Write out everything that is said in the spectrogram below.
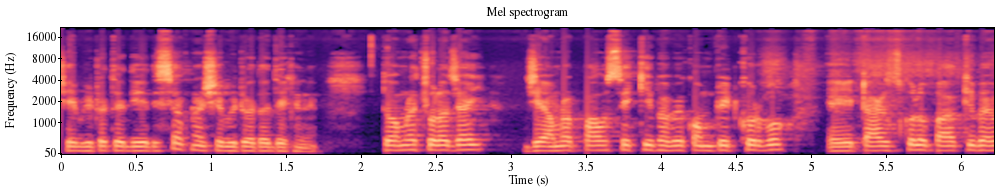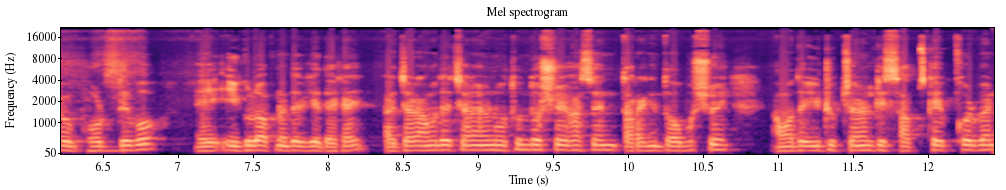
সেই ভিডিওতে দিয়ে দিচ্ছে আপনারা সেই ভিডিওতে দেখে নিন। তো আমরা চলে যাই যে আমরা পাউসে কীভাবে কমপ্লিট করব, এই টাস্কগুলো বা কীভাবে ভোট দেব, এই এইগুলো আপনাদেরকে দেখাই। আর যারা আমাদের চ্যানেলে নতুন দর্শক আছেন, তারা কিন্তু অবশ্যই আমাদের ইউটিউব চ্যানেলটি সাবস্ক্রাইব করবেন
